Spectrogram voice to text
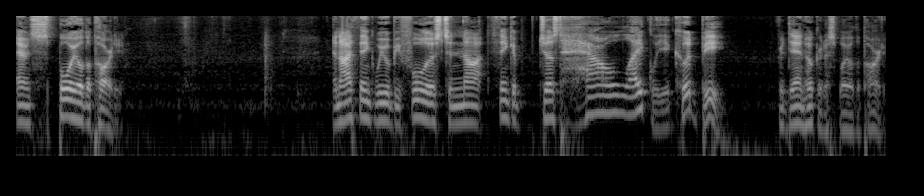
and spoil the party. And I think we would be foolish to not think of just how likely it could be for Dan Hooker to spoil the party.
